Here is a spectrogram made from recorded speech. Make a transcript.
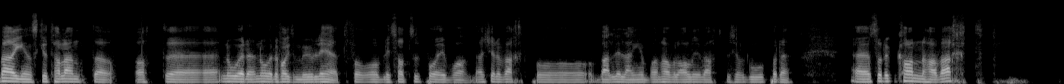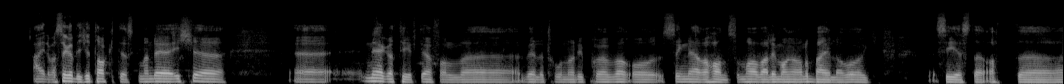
bergenske talenter at eh, nå, er det, nå, er det, faktisk mulighet for å bli satset på i Brann. Det har ikke det vært på veldig lenge. Brann har vel aldri vært spesielt gode på det. Eh, så det kan ha vært Nei, det var sikkert ikke taktisk, men det er ikke eh, negativt iallfall, eh, vil jeg tro, når de prøver å signere han, som har veldig mange andre beiler òg, sies det. At, uh,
